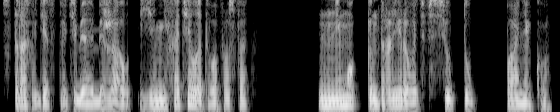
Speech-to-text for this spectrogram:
Страх в детстве тебя обижал. Я не хотел этого, просто не мог контролировать всю ту панику».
